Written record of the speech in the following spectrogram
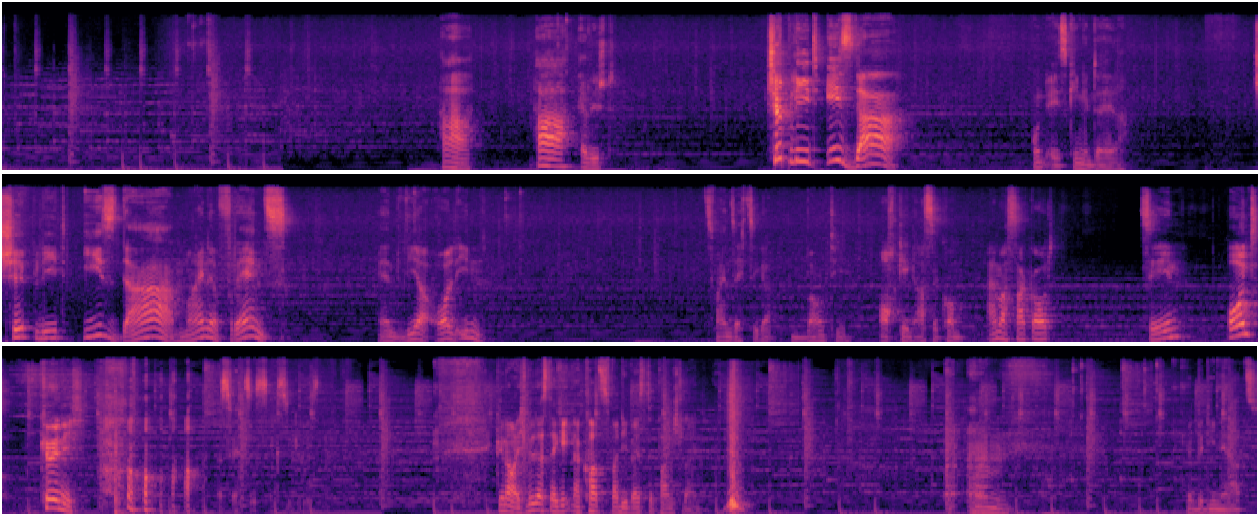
Haha. Ha, erwischt. Chip Lead ist da! Und Ace King hinterher. Chip Lead ist da, meine Friends. And we are all in. 62er Bounty. Och, gegen Asse, komm. Einmal Suckout. 10. Und König. das wäre so sexy gewesen. Genau, ich will, dass der Gegner kotzt, war die beste Punchline. Wir bedienen Herz.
